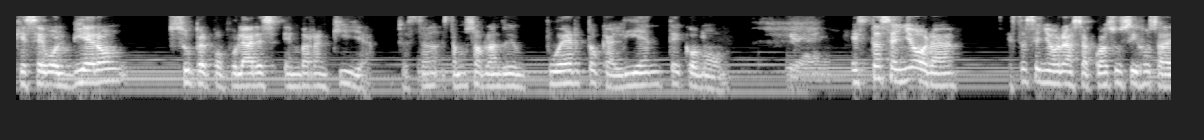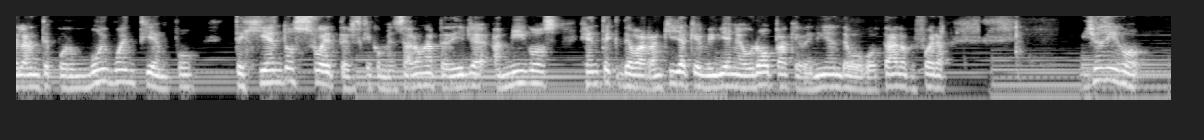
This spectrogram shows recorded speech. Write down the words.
que se volvieron súper populares en Barranquilla. estamos hablando de un puerto caliente como... Esta señora, esta señora sacó a sus hijos adelante por muy buen tiempo tejiendo suéteres que comenzaron a pedirle amigos, gente de Barranquilla que vivía en Europa, que venían de Bogotá, lo que fuera. Y yo digo,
